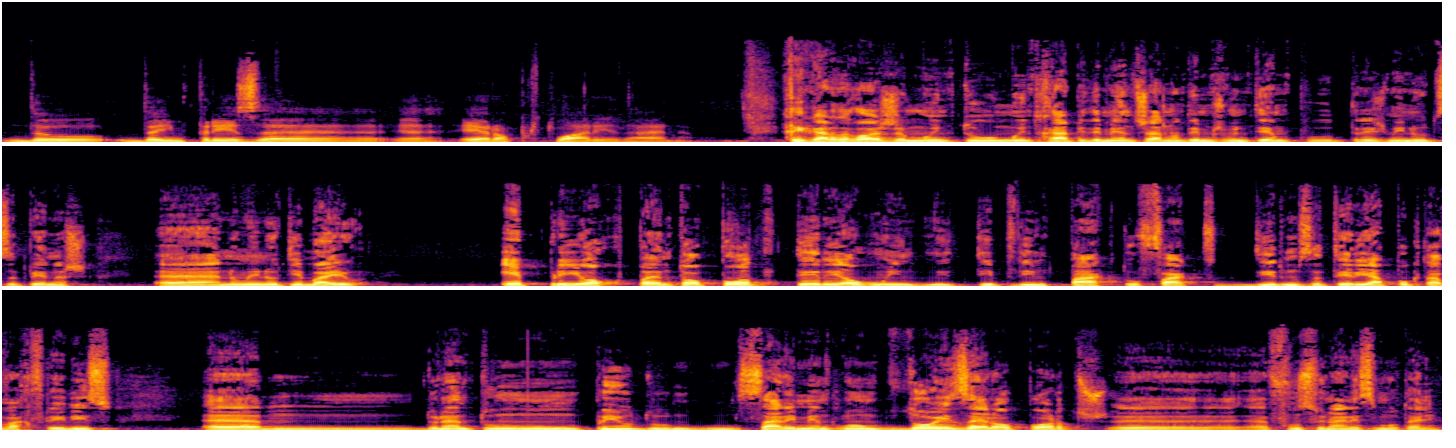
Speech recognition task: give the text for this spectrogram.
do, da empresa eh, aeroportuária da ANA. Ricardo Roja, muito, muito rapidamente, já não temos muito tempo, três minutos apenas, uh, num minuto e meio, é preocupante ou pode ter algum tipo de impacto o facto de irmos a ter, e há pouco estava a referir isso, um, durante um período necessariamente longo, dois aeroportos uh, a funcionar em simultâneo?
